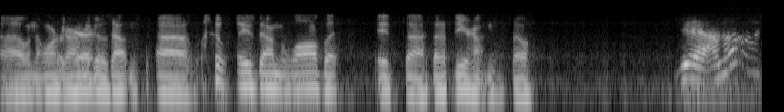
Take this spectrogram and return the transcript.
uh, when the Orange Okay. Army goes out and uh, lays down the law, but it's uh, that's deer hunting. So Yeah, I'm not really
